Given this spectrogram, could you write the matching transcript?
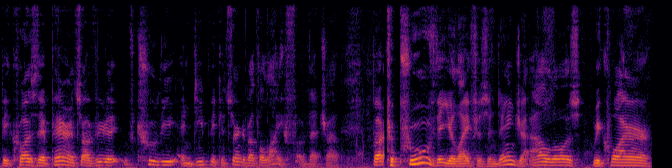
because their parents are really, truly and deeply concerned about the life of that child. But to prove that your life is in danger, our laws require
